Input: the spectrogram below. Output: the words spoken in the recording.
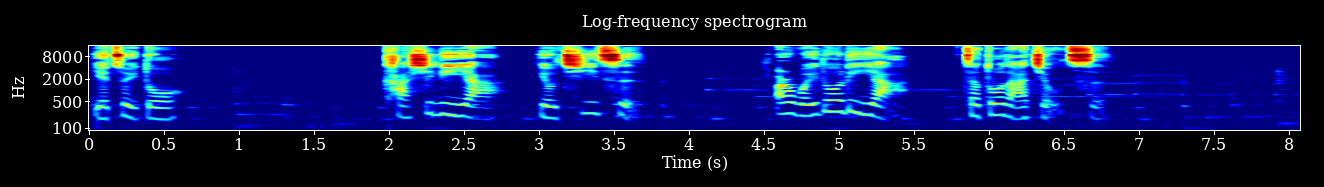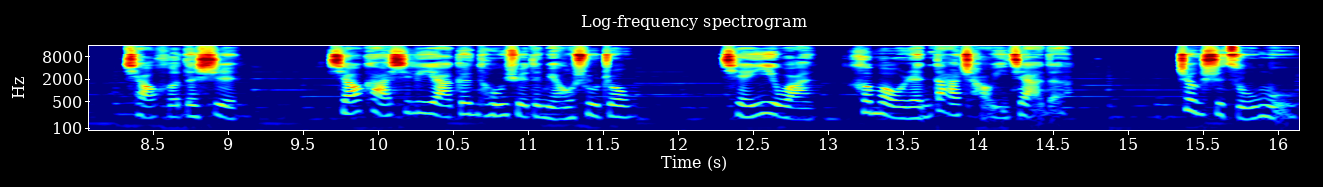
也最多。卡西利亚有七次，而维多利亚则多达九次。巧合的是，小卡西利亚跟同学的描述中，前一晚和某人大吵一架的，正是祖母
